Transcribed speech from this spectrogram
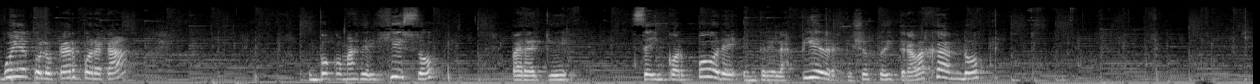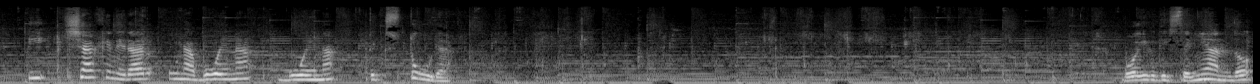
Voy a colocar por acá un poco más del gesso para que se incorpore entre las piedras que yo estoy trabajando y ya generar una buena, buena textura. Voy a ir diseñando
